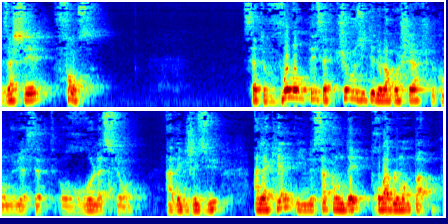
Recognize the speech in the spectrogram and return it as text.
Zachée fonce. Cette volonté, cette curiosité de la recherche le conduit à cette relation avec Jésus à laquelle il ne s'attendait probablement pas.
